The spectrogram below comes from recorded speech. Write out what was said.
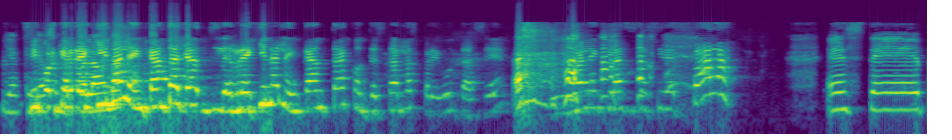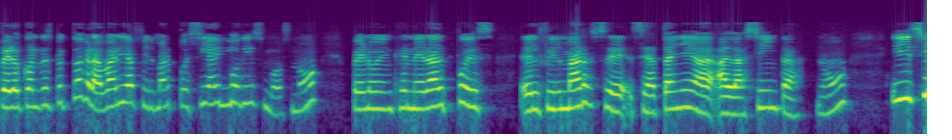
ya que Sí, ya porque Regina le encanta, ya, le- Regina le encanta contestar las preguntas, ¿eh? Igual en clases así de, ¡para! Este, pero con respecto a grabar y a filmar, pues sí hay modismos, ¿no? Pero en general, pues el filmar se, se atañe a, a la cinta, ¿no? Y sí,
